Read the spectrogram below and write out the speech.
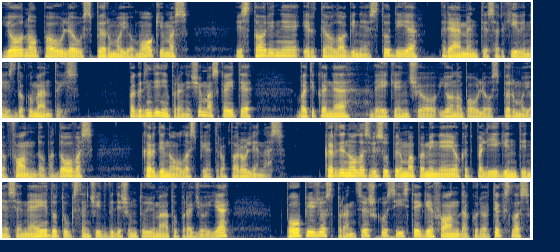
Jono Pauliaus pirmojo mokymas - istorinė ir teologinė studija remiantis archyviniais dokumentais. Pagrindinį pranešimą skaitė Vatikane veikiančio Jono Pauliaus pirmojo fondo vadovas kardinolas Pietro Parolinas. Kardinolas visų pirma paminėjo, kad palyginti neseniai 2020 m. pradžioje popiežius Pranciškus įsteigė fondą, kurio tikslas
